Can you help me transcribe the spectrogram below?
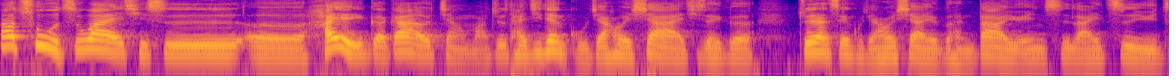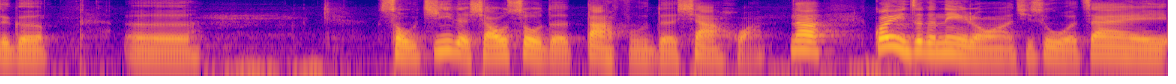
那除此之外，其实呃还有一个刚才有讲嘛，就是台积电股价会下来，其实一个这段时间股价会下来，有个很大的原因是来自于这个呃手机的销售的大幅的下滑。那关于这个内容啊，其实我在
